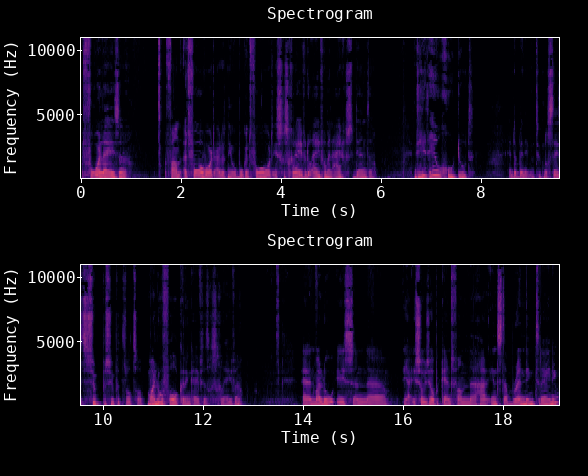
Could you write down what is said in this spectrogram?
voorlezen van het voorwoord uit het nieuwe boek. het voorwoord is geschreven door een van mijn eigen studenten, die het heel goed doet. En daar ben ik natuurlijk nog steeds super, super trots op. Marlou Volkering heeft het geschreven. En Marlou is, een, uh, ja, is sowieso bekend van uh, haar Insta branding training.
